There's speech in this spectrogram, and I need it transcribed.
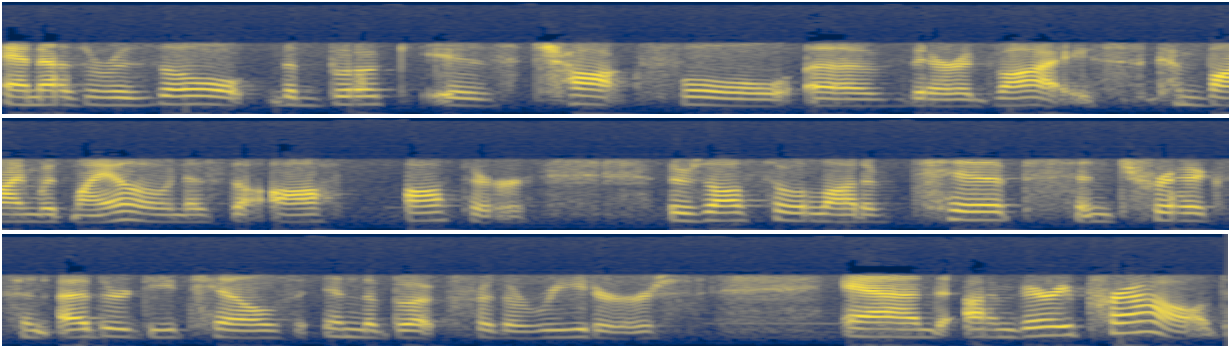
And as a result, the book is chock full of their advice combined with my own as the author. There's also a lot of tips and tricks and other details in the book for the readers. And I'm very proud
